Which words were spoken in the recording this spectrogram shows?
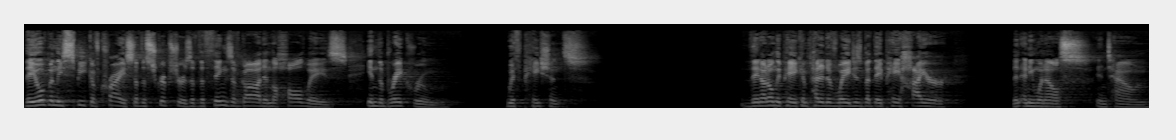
They openly speak of Christ, of the scriptures, of the things of God in the hallways, in the break room with patience. They not only pay competitive wages, but they pay higher than anyone else in town.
